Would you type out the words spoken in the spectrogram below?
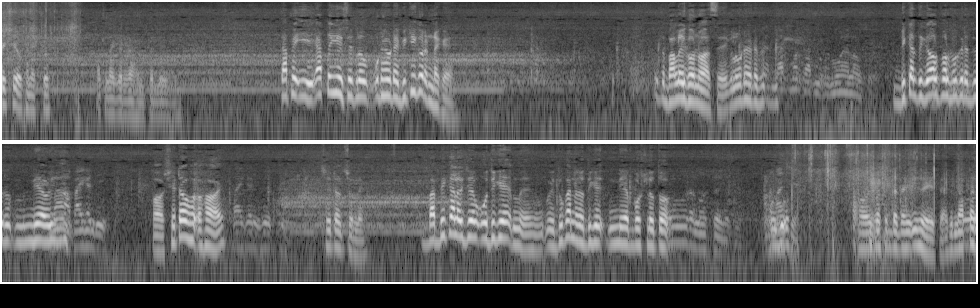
বেশি ওখানে একটু পাতলা করে রাখেন তাহলে। তারপরে এত ইয়ে হয়েছে এগুলো উঠে উঠে বিক্রি করেন না কে তো ভালোই ঘন আছে এগুলো উঠে উঠে বিকাল থেকে অল্প অল্প করে নিয়ে ওই ও, সেটাও হয়। সেটাও চলে। বা বিকাল ওই যে ওদিকে ওই দোকানের ওদিকে নিয়ে বসলেও তো ওই বছরটা ই হয়ে গেছে। কিন্তু আপনার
